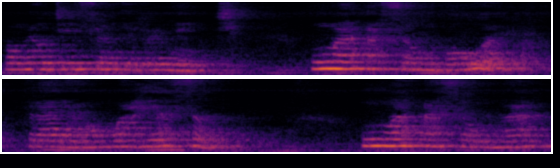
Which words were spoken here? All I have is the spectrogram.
Como eu disse anteriormente, uma ação boa trará uma reação. Uma ação má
